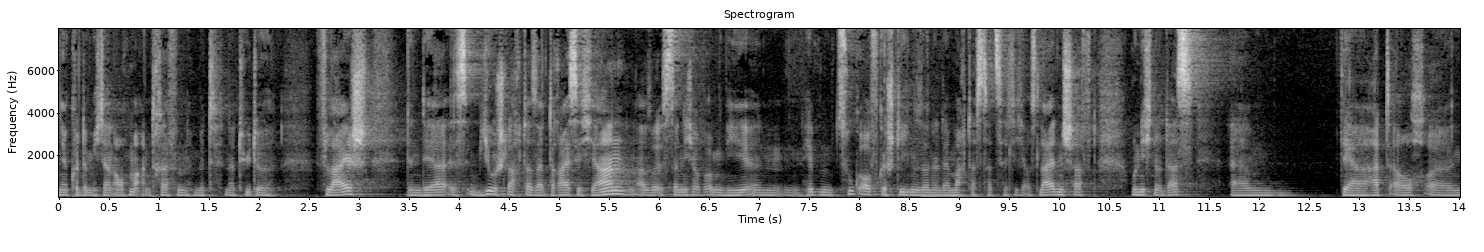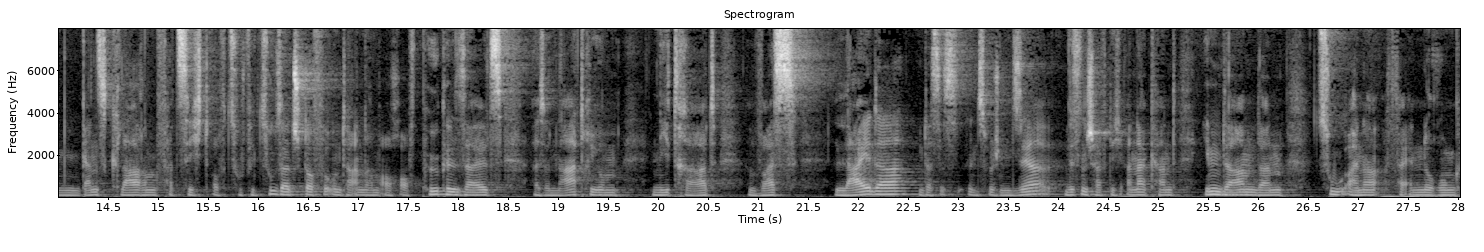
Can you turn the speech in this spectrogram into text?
Der konnte mich dann auch mal antreffen mit einer Tüte Fleisch, denn der ist Bioschlachter seit 30 Jahren, also ist er nicht auf irgendwie einen hippen Zug aufgestiegen, sondern der macht das tatsächlich aus Leidenschaft. Und nicht nur das, ähm, der hat auch äh, einen ganz klaren Verzicht auf zu viel Zusatzstoffe, unter anderem auch auf Pökelsalz, also Natriumnitrat, was leider, und das ist inzwischen sehr wissenschaftlich anerkannt, im Darm dann zu einer Veränderung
